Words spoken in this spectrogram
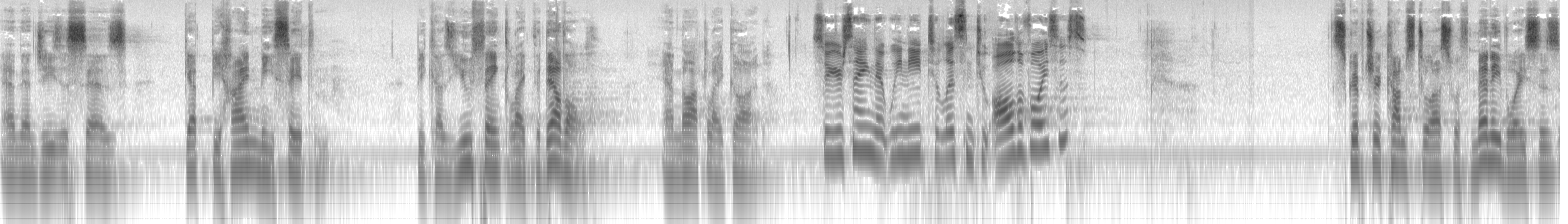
And then Jesus says, Get behind me, Satan, because you think like the devil and not like God. So you're saying that we need to listen to all the voices? Scripture comes to us with many voices,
